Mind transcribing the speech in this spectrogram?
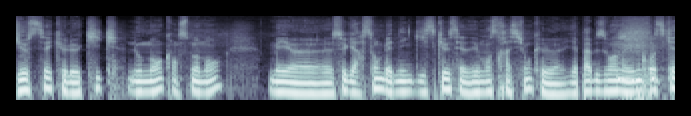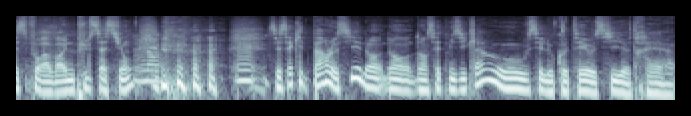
Dieu sait que le kick nous manque en ce moment, mais euh, ce garçon, Benning Giske, c'est la démonstration qu'il n'y a pas besoin d'une grosse caisse pour avoir une pulsation. Mm. C'est ça qui te parle aussi dans, dans, dans cette musique-là ou c'est le côté aussi euh, très... euh,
